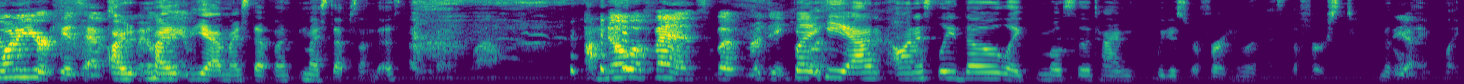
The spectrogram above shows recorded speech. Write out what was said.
one of your kids have two I- middle my names. yeah, my step my stepson does. Okay, wow. no offense, but ridiculous. But he honestly though, like most of the time, we just refer to him as the first middle Yeah. name, like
